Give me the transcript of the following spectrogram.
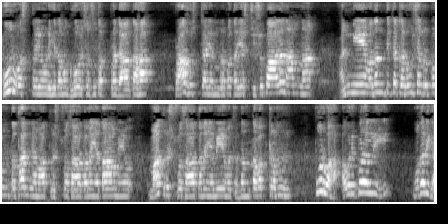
ಪೂರ್ವಸ್ತಯೋರ್ಹಿ ಘೋಷ ಸುತ ಪ್ರಜಾತಃ ಪ್ರಾಹುಶ್ಚ ಯನ್ರಪತಯಶ್ಚಿಶುಪಾಲ ನಾಂನ ಅನ್ಯೇ ವದಂತಿ ಚ ಕರುಷ ನೃಪಂ ತಥಾನ್ಯ ಮಾತೃಶ್ವಸಾತನಯತಾಮೇವ. ಮಾತೃಶ್ವಸಾತನಯಮೇವ ಚ ದಂತವಕ್ರಂ ಪೂರ್ವ ಅವರಿಬ್ಬರಲ್ಲಿ ಮೊದಲಿಗ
